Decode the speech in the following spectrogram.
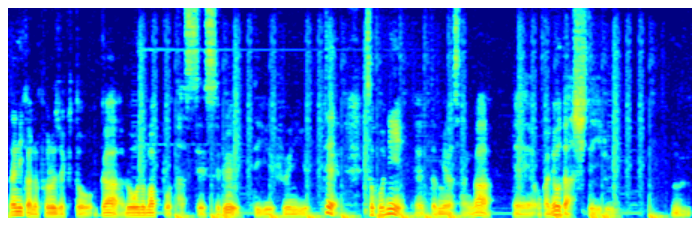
何かのプロジェクトがロードマップを達成するっていうふうに言って、そこに、えっと、皆さんが、えー、お金を出している。うん、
